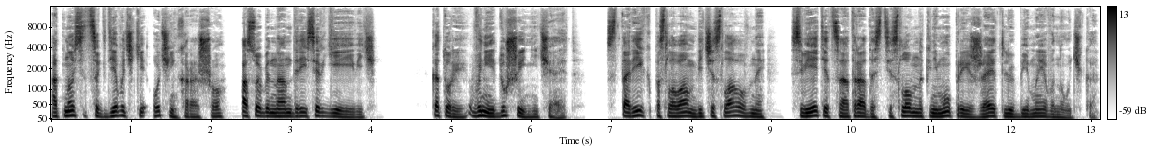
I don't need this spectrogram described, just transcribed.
относятся к девочке очень хорошо. Особенно Андрей Сергеевич, который в ней души не чает. Старик, по словам Вячеславовны, светится от радости, словно к нему приезжает любимая внучка.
